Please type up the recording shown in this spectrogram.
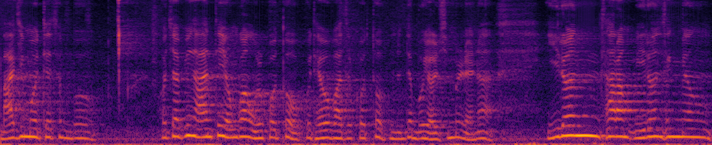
마지못해서 뭐 어차피 나한테 영광 올 것도 없고 대우받을 것도 없는데 뭐 열심을 내나 이런 사람, 이런 생명,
